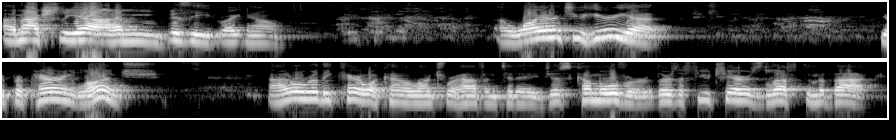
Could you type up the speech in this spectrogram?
I, am actually, yeah, I'm busy right now. Uh, why aren't you here yet? You're preparing lunch. I don't really care what kind of lunch we're having today. Just come over. There's a few chairs left in the back.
